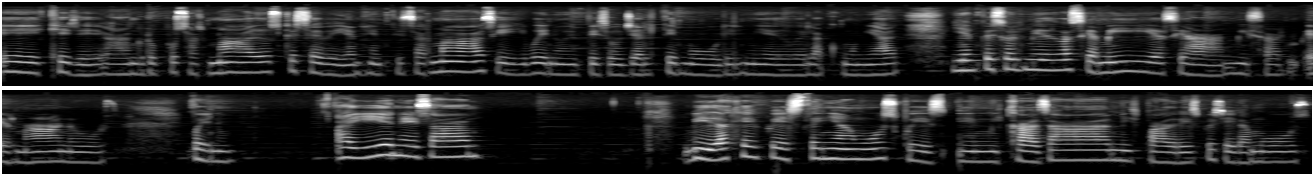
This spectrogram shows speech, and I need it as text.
eh, que llegaban grupos armados, que se veían gentes armadas y bueno, empezó ya el temor, el miedo de la comunidad y empezó el miedo hacia mí, hacia mis hermanos. Bueno, ahí en esa vida que pues teníamos pues en mi casa mis padres pues éramos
